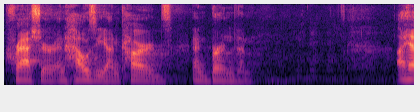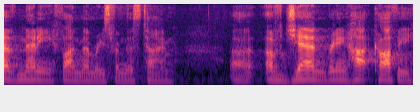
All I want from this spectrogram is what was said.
Crasher and Housey on cards and burned them. I have many fond memories from this time uh, of Jen bringing hot coffee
